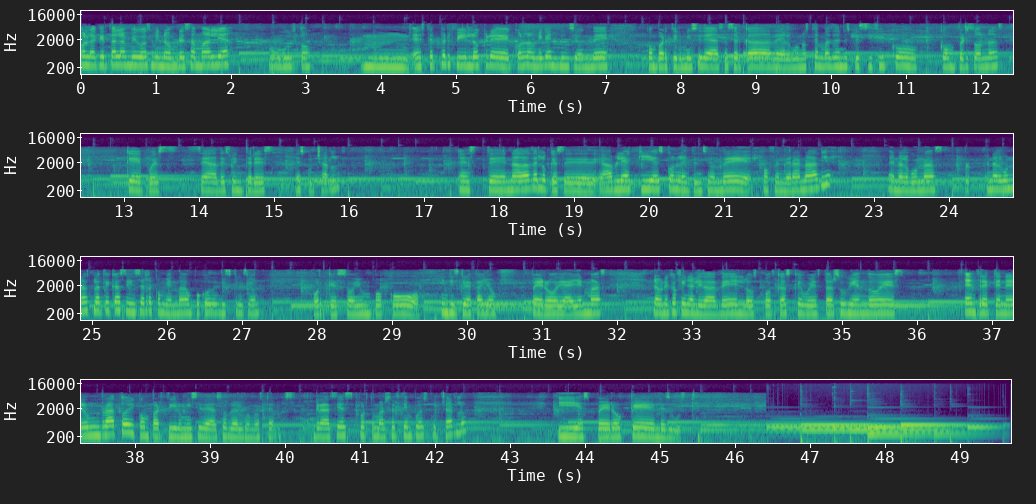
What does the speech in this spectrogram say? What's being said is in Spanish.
Hola, ¿qué tal amigos? Mi nombre es Amalia, un gusto. Mm, este perfil lo creé con la única intención de compartir mis ideas acerca de algunos temas en específico con personas que pues sea de su interés escucharlos. Este, nada de lo que se hable aquí es con la intención de ofender a nadie. En algunas, en algunas pláticas sí se recomienda un poco de discreción porque soy un poco indiscreta yo, pero de ahí en más la única finalidad de los podcasts que voy a estar subiendo es entretener un rato y compartir mis ideas sobre algunos temas. Gracias por tomarse el tiempo de escucharlo y espero que les guste.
